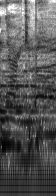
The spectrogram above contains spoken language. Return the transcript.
and there I could be.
